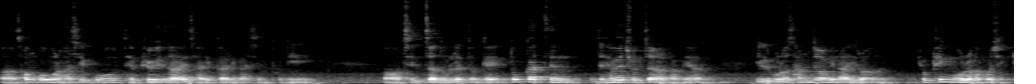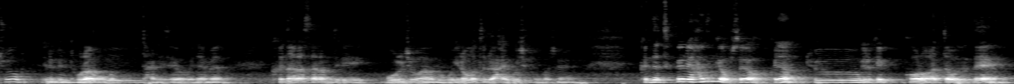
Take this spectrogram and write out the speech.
어, 성공을 하시고 대표이사의 자리까지 가신 분이 어, 진짜 놀랬던 게 똑같은 이제 해외 출장을 가면 일부러 상점이나 이런 쇼핑몰을 한 번씩 쭉 이렇게 음. 돌아보고 음. 다니세요. 왜냐면 그 나라 사람들이 뭘 좋아하고 뭐 이런 것들을 알고 싶은 거죠. 음. 근데 특별히 하는 게 없어요. 그냥 쭉 이렇게 걸어갔다 오는데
